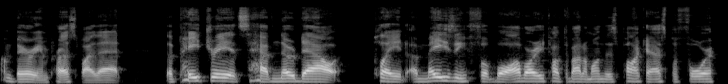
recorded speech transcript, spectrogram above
I'm very impressed by that. The Patriots have no doubt played amazing football. I've already talked about them on this podcast before,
